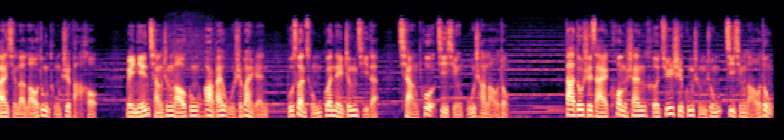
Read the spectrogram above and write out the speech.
颁行了劳动统治法后，每年强征劳工二百五十万人，不算从关内征集的，强迫进行无偿劳动，大都是在矿山和军事工程中进行劳动，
